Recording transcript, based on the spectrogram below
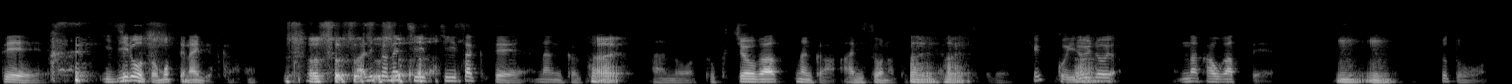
て、いじろうと思ってないんですからね。そうそうそうそう。割とね、ち小さくて、なんかこう、はい。あの、特徴がなんかありそうなところなんですけど、結構いろいろな顔があって、うんちょっと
